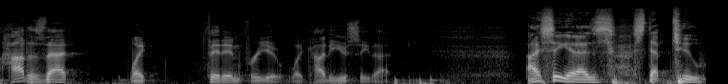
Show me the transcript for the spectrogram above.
how does that like fit in for you? Like, how do you see that? I see it as step two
